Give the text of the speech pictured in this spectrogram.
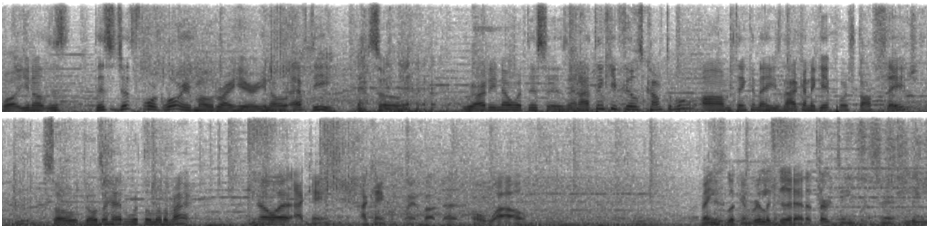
Well, you know this this is just for glory mode right here. You know, FD. So we already know what this is, and I think he feels comfortable, um, thinking that he's not going to get pushed off stage. So goes ahead with the little Mac. You know what? I can't I can't complain about that. Oh wow. Venks looking really good at a 13% lead.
